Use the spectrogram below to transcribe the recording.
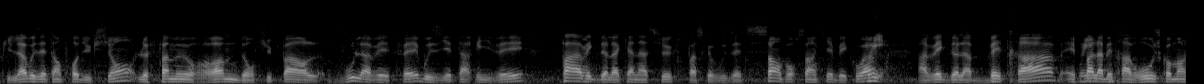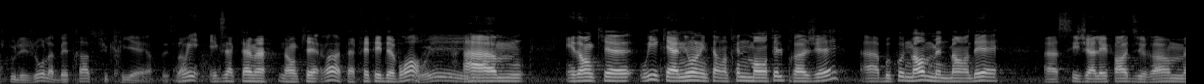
Puis là, vous êtes en production. Le fameux rhum dont tu parles, vous l'avez fait, vous y êtes arrivé, pas avec de la canne à sucre parce que vous êtes 100% québécois, Oui. Avec de la betterave, et Oui. pas la betterave rouge qu'on mange tous les jours, la betterave sucrière, c'est ça? Oui, exactement. Donc, euh, ah, t'as fait tes devoirs. Oui. Euh, et donc, euh, oui, quand nous, on était en train de monter le projet, euh, beaucoup de monde me demandait euh, si j'allais faire du rhum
